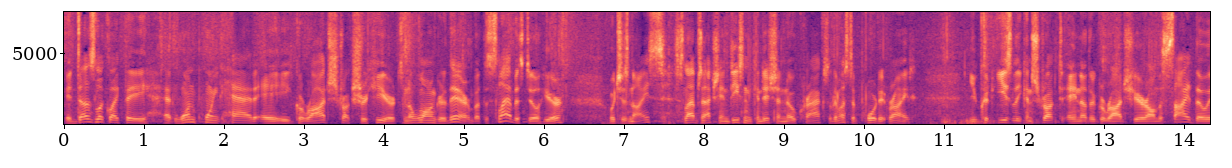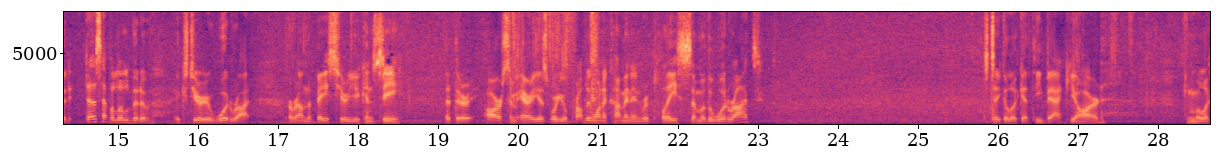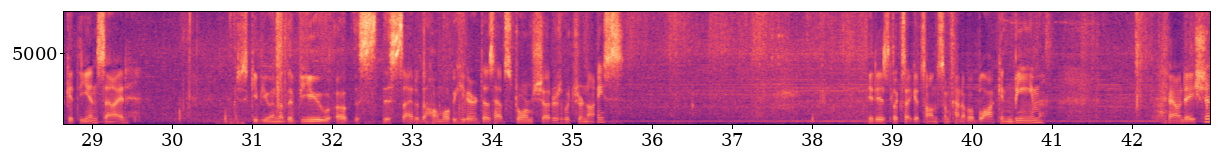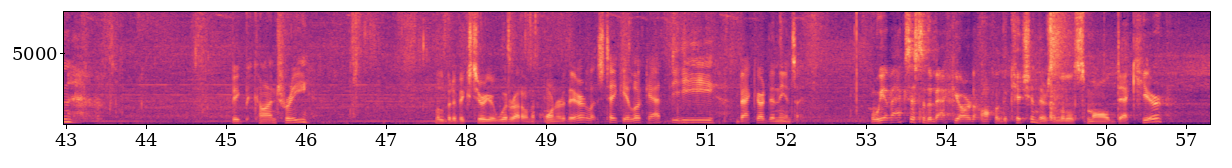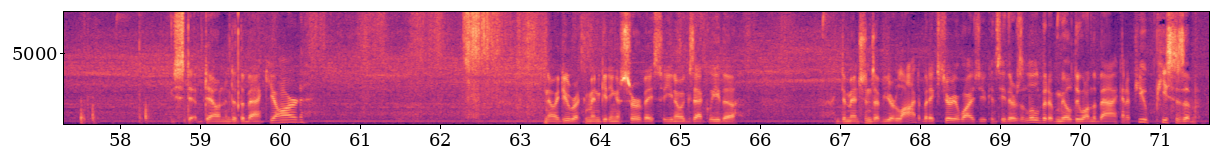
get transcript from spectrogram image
It does look like they at one point had a garage structure here. It's no longer there, but the slab is still here, which is nice. Slab's actually in decent condition, no cracks, so they must have poured it right. You could easily construct another garage here. On the side though, it does have a little bit of exterior wood rot. Around the base here, you can see that there are some areas where you'll probably want to come in and replace some of the wood rot. Let's take a look at the backyard and we'll look at the inside. Just give you another view of this, this side of the home over here. It does have storm shutters, which are nice. It is looks like it's on some kind of a block and beam foundation. Big pecan tree. A little bit of exterior wood rot on the corner there. Let's take a look at the backyard, then the inside. We have access to the backyard off of the kitchen. There's a little small deck here. You step down into the backyard. Now I do recommend getting a survey so you know exactly the dimensions of your lot, but exterior wise you can see there's a little bit of mildew on the back and a few pieces of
